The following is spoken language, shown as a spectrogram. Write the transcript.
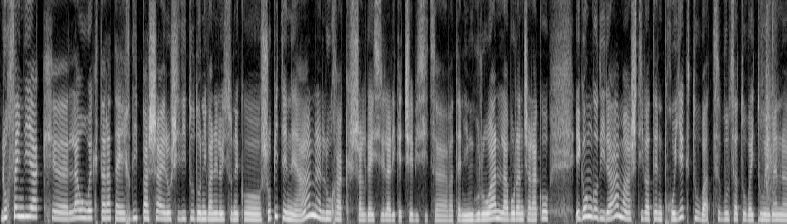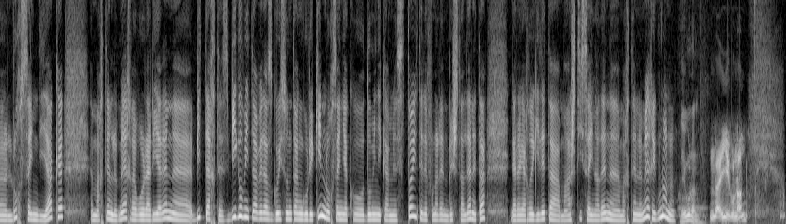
Lurzaindiak eh, lau hektara eta erdi pasa erosi ditu doni banelo izuneko sopitenean, lurrak salgai etxe bizitza baten inguruan, laborantxarako egongo dira, ma asti baten proiektu bat bultzatu baitu hemen eh, lurzaindiak, Marten Lemer laborariaren uh, bitartez. Bigomita beraz goizuntan gurekin, lurzaindiako Dominika Mestoi, telefonaren bestaldean, eta garagardo egile eta ma asti zaina den Marten Lemer, egunon? Egunon. Bai, egunon.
